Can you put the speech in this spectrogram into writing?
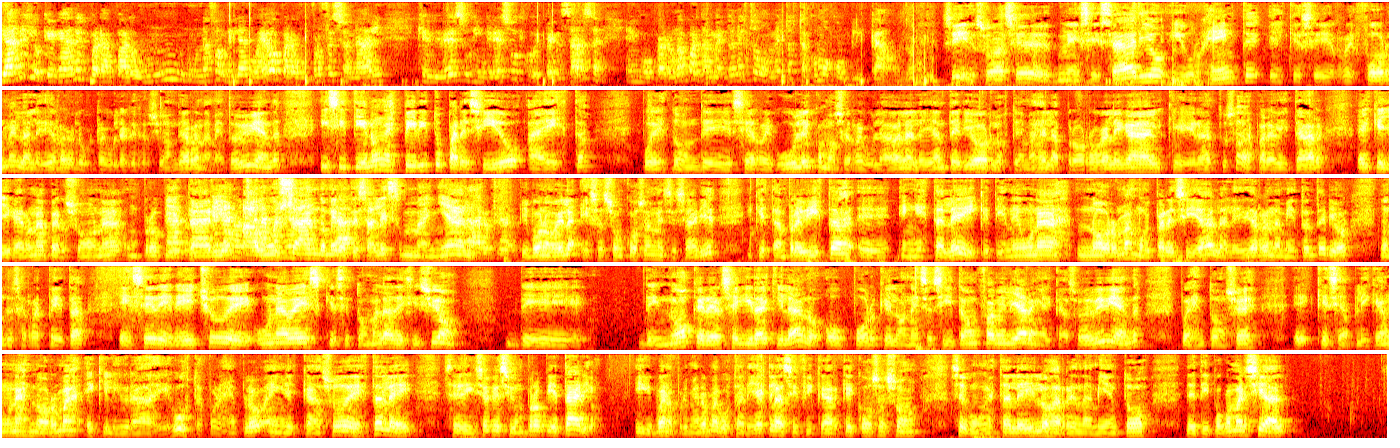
ganes lo que ganes para, para una familia nueva, para un profesional que vive de sus ingresos, pensarse en comprar un apartamento en estos momentos está como complicado, ¿no? Sí, eso hace necesario y urgente el que se reforme la ley de regularización de arrendamiento de vivienda y si tiene un espíritu parecido a esta, pues donde se regule como se regulaba en la ley anterior los temas de la prórroga legal, que era, tú sabes, para evitar el que llegara una persona, un propietario, abusando, mira, te sales mañana, tipo novela, esas son cosas necesarias y que están previstas eh, en esta ley, que tiene unas normas muy parecidas a la ley de arrendamiento anterior, donde se respeta ese derecho de una vez que se toma la decisión de de no querer seguir alquilando o porque lo necesita un familiar en el caso de vivienda, pues entonces eh, que se apliquen unas normas equilibradas y justas. Por ejemplo, en el caso de esta ley se dice que si un propietario y bueno, primero me gustaría clasificar qué cosas son, según esta ley, los arrendamientos de tipo comercial,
